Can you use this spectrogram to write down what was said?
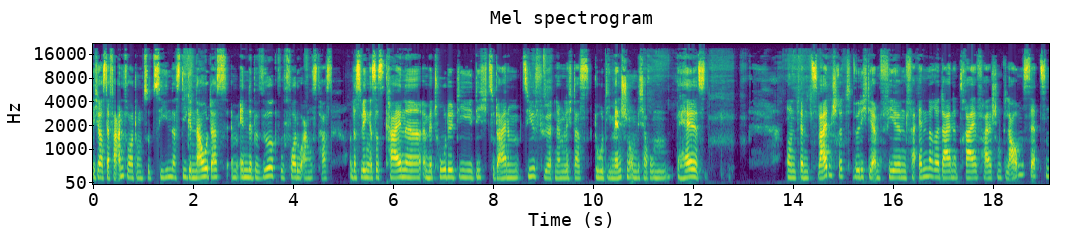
dich aus der Verantwortung zu ziehen, dass die genau das im Ende bewirkt, wovor du Angst hast. Und deswegen ist es keine Methode, die dich zu deinem Ziel führt, nämlich dass du die Menschen um dich herum behältst. Und im zweiten Schritt würde ich dir empfehlen, verändere deine drei falschen Glaubenssätze,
